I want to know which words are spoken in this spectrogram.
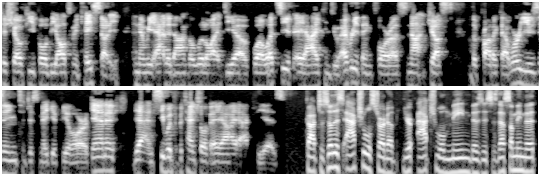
to show people the ultimate case study. And then we added on the little idea of, well, let's see if AI can do everything for us, not just the product that we're using to just make it feel organic. Yeah, and see what the potential of AI actually is. Gotcha. So, this actual startup, your actual main business, is that something that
